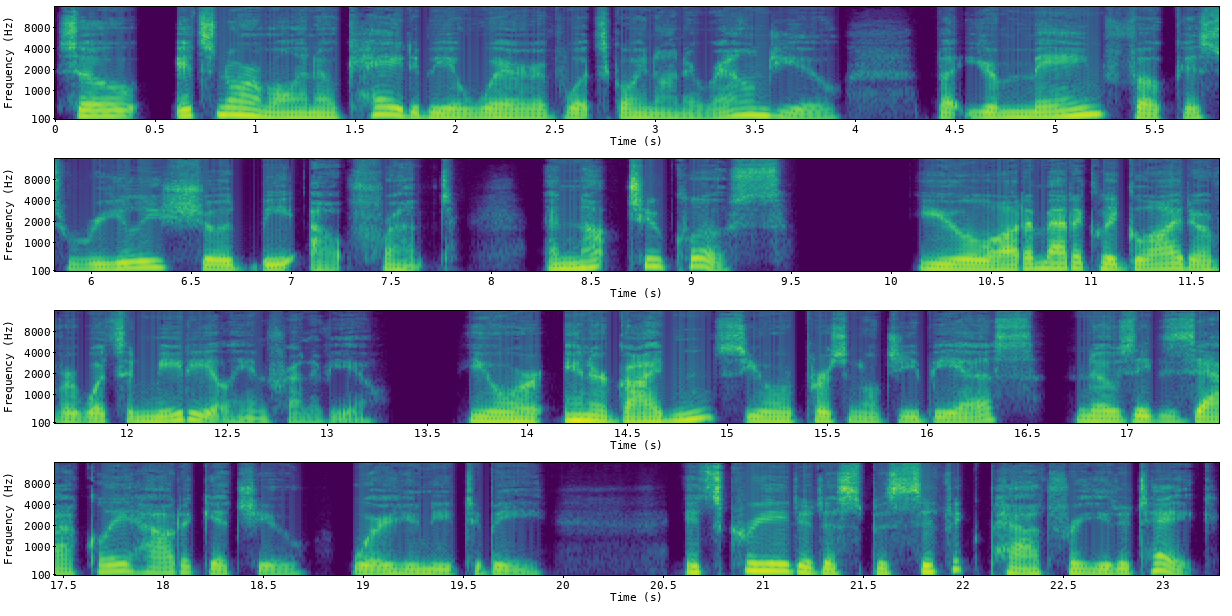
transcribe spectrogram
So it's normal and okay to be aware of what's going on around you, but your main focus really should be out front and not too close you'll automatically glide over what's immediately in front of you. Your inner guidance, your personal GPS, knows exactly how to get you where you need to be. It's created a specific path for you to take.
